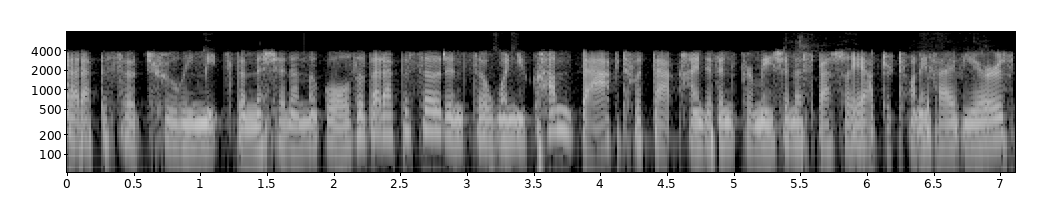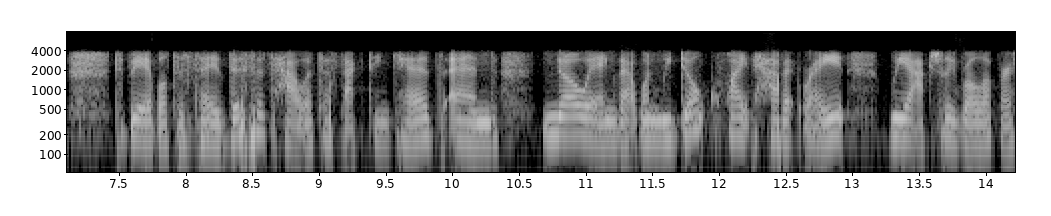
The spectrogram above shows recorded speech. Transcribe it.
that episode truly meets the mission and the goals of that episode. And so when you come back with that kind of information, especially after 25 years, to be able to say this is how it's affecting kids and knowing that when we don't quite have it right, we actually roll up our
